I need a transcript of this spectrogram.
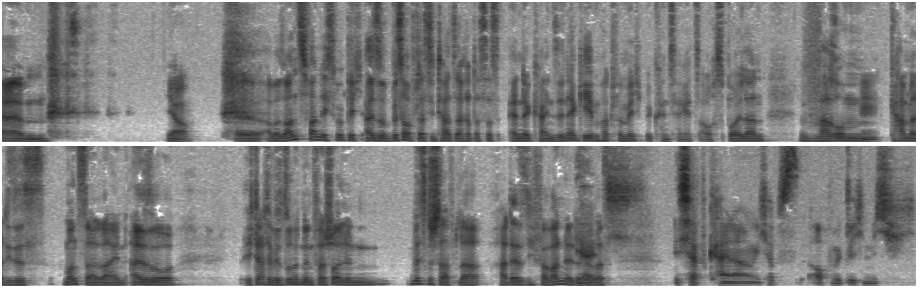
Ähm, ja. Äh, aber sonst fand ich es wirklich, also bis auf das die Tatsache, dass das Ende keinen Sinn ergeben hat für mich, wir können es ja jetzt auch spoilern, warum hm. kam da dieses Monster rein? Also, ich dachte, wir suchen einen verschollenen Wissenschaftler. Hat er sich verwandelt ja, oder was? Ich, ich habe keine Ahnung, ich habe es auch wirklich nicht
